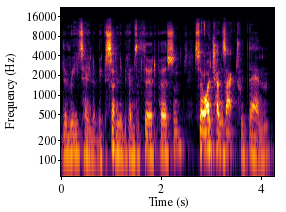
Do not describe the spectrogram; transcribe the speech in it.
the retailer suddenly becomes a third person. So I transact with them,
